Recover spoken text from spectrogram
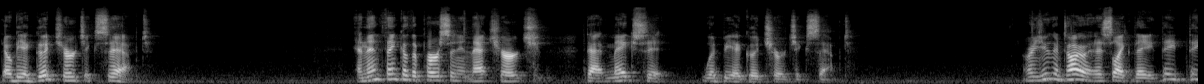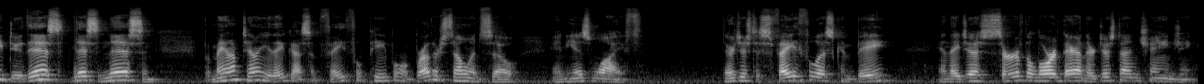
that would be a good church except. And then think of the person in that church that makes it would be a good church except. I mean, you can talk, about. it's like they, they, they do this, this, and this, and but man, I'm telling you, they've got some faithful people. And brother so and so and his wife, they're just as faithful as can be, and they just serve the Lord there, and they're just unchanging.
